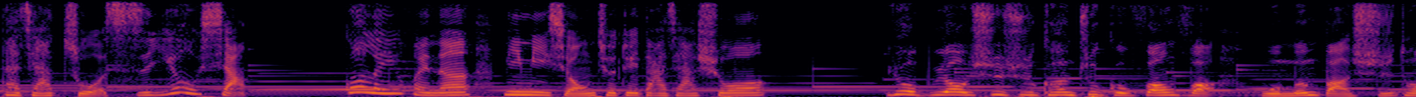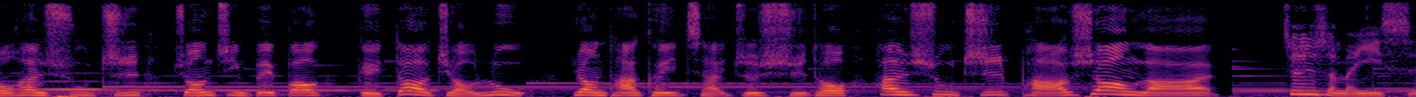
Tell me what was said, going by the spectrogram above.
大家左思右想。过了一会呢，咪咪熊就对大家说：“要不要试试看这个方法？我们把石头和树枝装进背包，给大角鹿，让它可以踩着石头和树枝爬上来。这是什么意思？”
